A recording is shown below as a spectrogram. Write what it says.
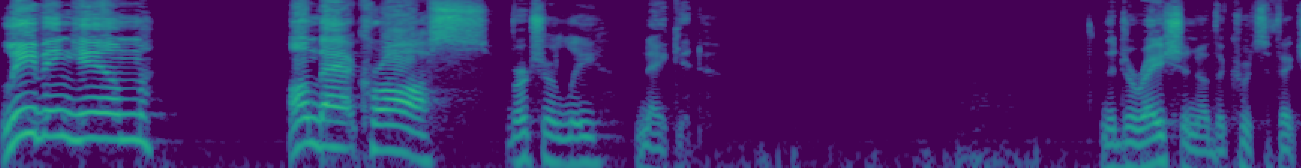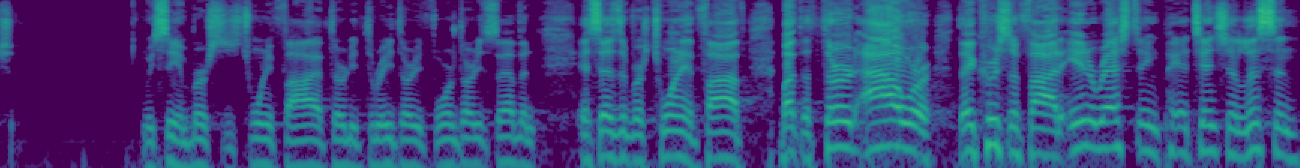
leaving him on that cross virtually naked. The duration of the crucifixion. We see in verses 25, 33, 34, and 37. It says in verse 25, about the third hour they crucified. Interesting, pay attention, listen.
